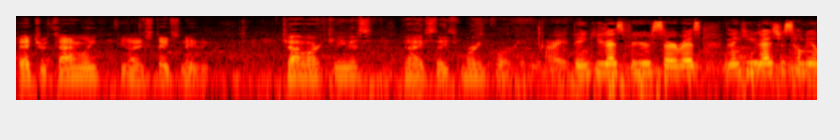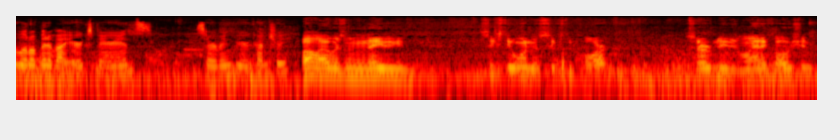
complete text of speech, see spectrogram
Patrick Connolly, United States Navy. John Martinez, United States Marine Corps. All right. Thank you guys for your service. And then can you guys just tell me a little bit about your experience serving for your country? Well, I was in the Navy in 61 to 64. Served in the Atlantic Ocean.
